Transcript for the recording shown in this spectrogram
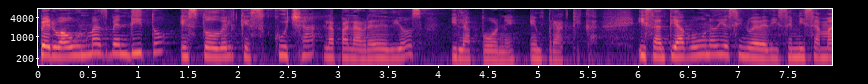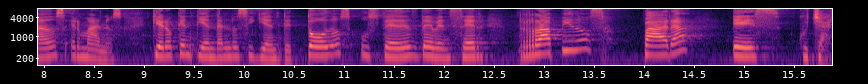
pero aún más bendito es todo el que escucha la palabra de Dios y la pone en práctica. Y Santiago 1, 19 dice, mis amados hermanos, quiero que entiendan lo siguiente, todos ustedes deben ser rápidos para escuchar.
